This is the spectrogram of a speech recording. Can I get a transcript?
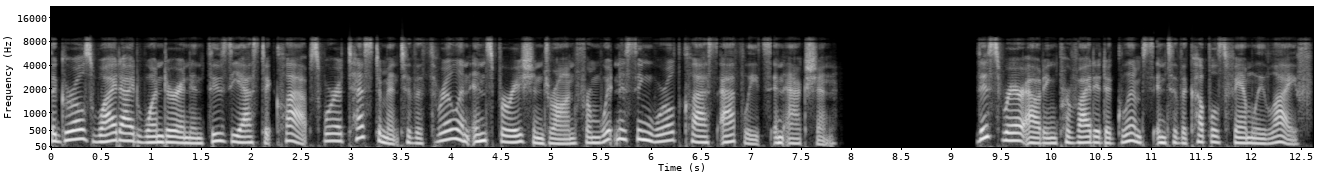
The girls' wide eyed wonder and enthusiastic claps were a testament to the thrill and inspiration drawn from witnessing world class athletes in action. This rare outing provided a glimpse into the couple's family life,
